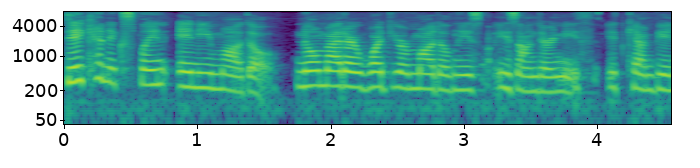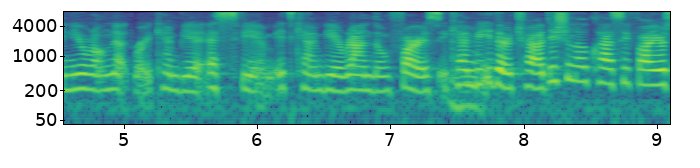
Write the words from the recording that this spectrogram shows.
they can explain any model, no matter what your model is, is underneath. It can be a neural network, it can be a SVM, it can be a random forest, it mm -hmm. can be either traditional classifiers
